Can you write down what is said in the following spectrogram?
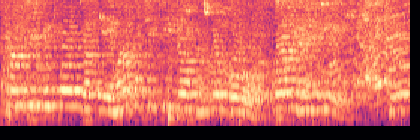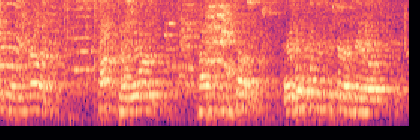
36번 경기 허락복식 티저 장명구 소윤희 조정남 박경원 박미선 5번 코트 추천하세요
